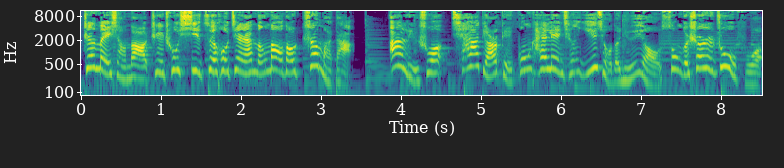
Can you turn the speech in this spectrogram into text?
真没想到这出戏最后竟然能闹到这么大。按理说，掐点儿给公开恋情已久的女友送个生日祝福，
